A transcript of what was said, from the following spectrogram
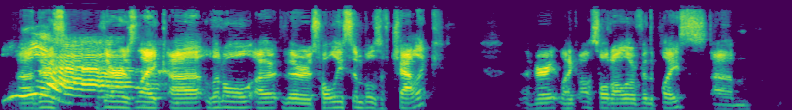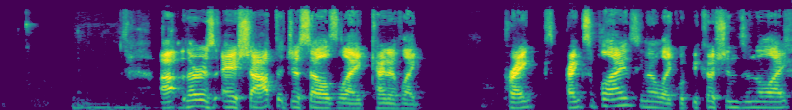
Yeah. Uh, there's there's like uh, little uh, there's holy symbols of Chalik, uh, very like all sold all over the place. Um, uh, there's a shop that just sells like kind of like prank prank supplies, you know, like whoopee cushions and the like,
